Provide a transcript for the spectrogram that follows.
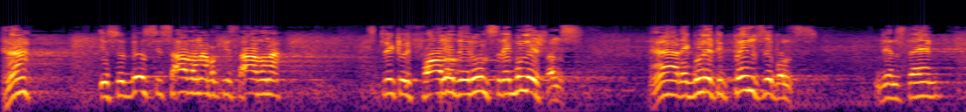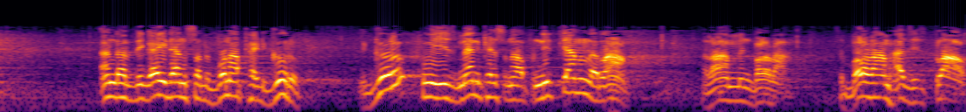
Huh? You should do sadhana, bhakti sadhana, strictly follow the rules, regulations, huh? regulative principles. Do you understand? Under the guidance of bona fide guru. The guru who is manifestation of Nityananda Ram. Ram means Balaram. So Balaram has his plow.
